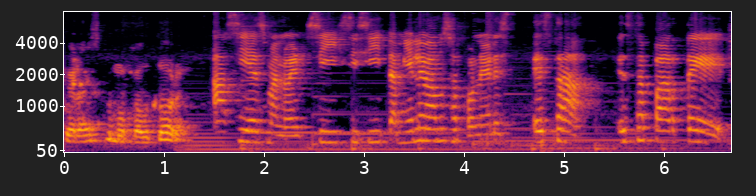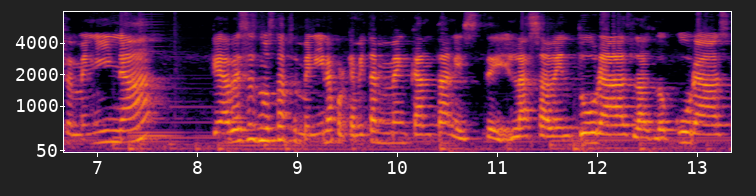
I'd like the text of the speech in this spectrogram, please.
que harás como coautora. Así es, Manuel. Sí, sí, sí. También le vamos a poner esta, esta parte femenina que a veces no está femenina porque a mí también me encantan este, las aventuras, las locuras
